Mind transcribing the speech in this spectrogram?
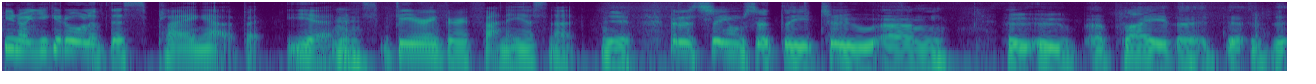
you know, you get all of this playing out, but yeah, mm. it's very very funny, isn't it? Yeah, and it seems that the two. Um, who, who uh, play the the,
